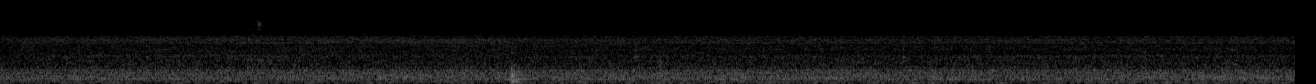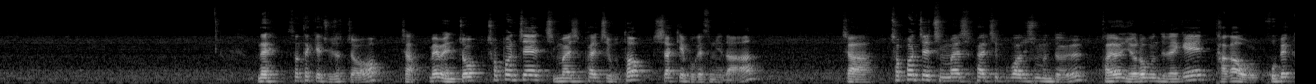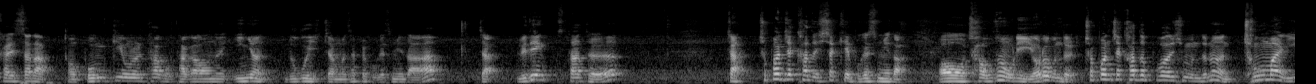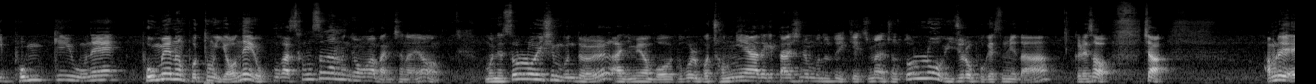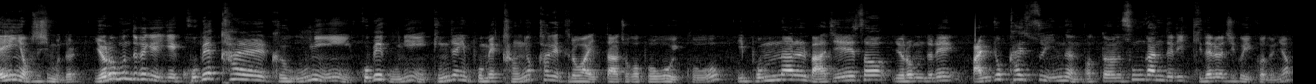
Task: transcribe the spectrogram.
네, 선택해 주셨죠. 자, 맨 왼쪽 첫 번째 진말시 팔찌부터 시작해 보겠습니다. 자, 첫 번째 진말시 팔찌 뽑아주신 분들, 과연 여러분들에게 다가올 고백할 사람, 어, 봄 기운을 타고 다가오는 인연 누구일지 한번 살펴보겠습니다. 자, 리딩 스타트. 자, 첫 번째 카드 시작해 보겠습니다. 어, 자, 우선 우리 여러분들 첫 번째 카드 뽑아주신 분들은 정말 이 봄 기운에 봄에는 보통 연애 욕구가 상승하는 경우가 많잖아요. 뭐냐 솔로이신 분들 아니면 뭐 누구를 뭐 정리해야 되겠다 하시는 분들도 있겠지만 전 솔로 위주로 보겠습니다. 그래서 자 아무래도 애인이 없으신 분들 여러분들에게 이게 고백할 그 운이 고백 운이 굉장히 봄에 강력하게 들어와 있다 저거 보고 있고 이 봄날을 맞이해서 여러분들의 만족할 수 있는 어떤 순간들이 기다려지고 있거든요.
